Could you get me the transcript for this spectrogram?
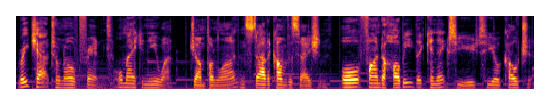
Reach out to an old friend or make a new one. Jump online and start a conversation, or find a hobby that connects you to your culture.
